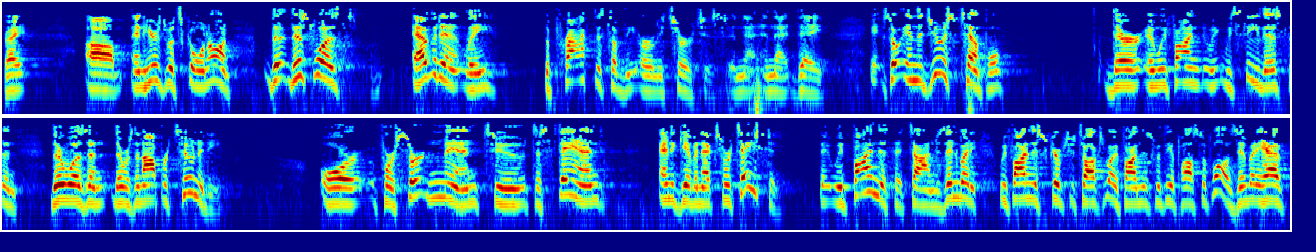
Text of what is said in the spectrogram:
Right? Um, and here's what's going on. Th- this was evidently the practice of the early churches in that in that day. So in the Jewish temple, there and we find we, we see this, and there was an there was an opportunity or for certain men to to stand and to give an exhortation. That We'd find this at times. Does anybody, we find this scripture talks about, we find this with the Apostle Paul. Does anybody have,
